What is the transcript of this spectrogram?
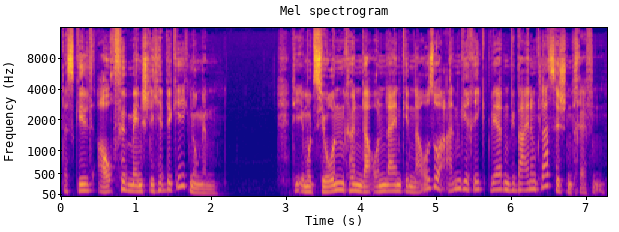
Das gilt auch für menschliche Begegnungen. Die Emotionen können da online genauso angeregt werden wie bei einem klassischen Treffen.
